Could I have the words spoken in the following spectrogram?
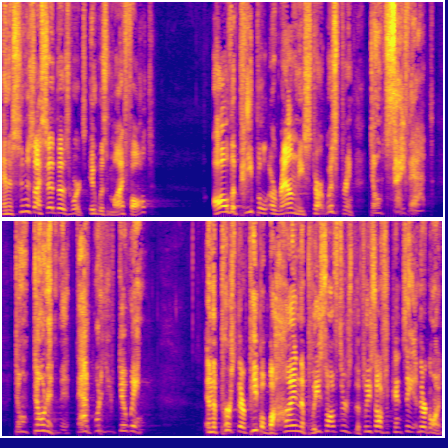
And as soon as I said those words, it was my fault, all the people around me start whispering, Don't say that. Don't, don't admit that. What are you doing? And the person, there are people behind the police officers, the police officer can't see, and they're going,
